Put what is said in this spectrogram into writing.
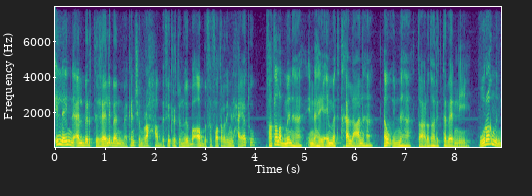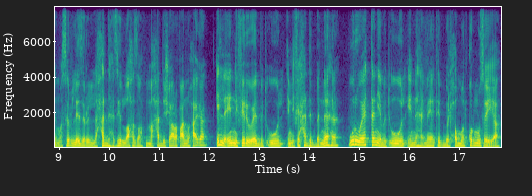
إلا إن ألبرت غالبا ما كانش مرحب بفكرة إنه يبقى أب في الفترة دي من حياته. فطلب منها إنها يا إما تتخلى عنها أو إنها تعرضها للتبني. ورغم إن مصير ليزريل لحد هذه اللحظة ما حدش يعرف عنه حاجة إلا إن في روايات بتقول إن في حد اتبناها وروايات تانية بتقول إنها ماتت بالحمى القرمزية.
